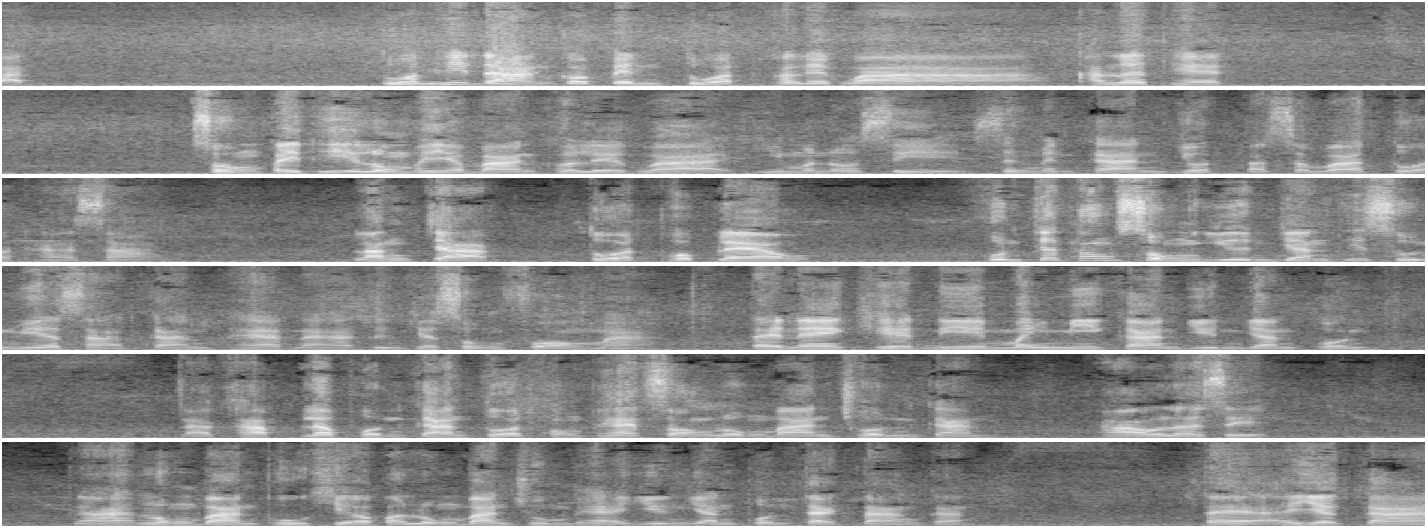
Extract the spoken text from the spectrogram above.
รัฐ ตรวจที่ด่านก็เป็นตรวจเขาเรียกว่า color test ส่งไปที่โรงพยาบาลเขาเรียกว่าอิมโนซีซึ่งเป็นการหยดปัสสาวะตรวจหาสาร หลังจากตรวจพบแล้ว คุณจะต้องส่งยืนยันที่ศูนย์วิทยาศาสตร์การแพทย์นะฮะถึงจะส่งฟ้องมา แต่ในเคสนี้ไม่มีการยืนยันผลนะครับแล้วผลการตรวจของแพทย์สองโรงพยาบาลชนกัน เอาละสินะโรงพยาบาลภูเขียวกับโรงพยาบาลชุมแพยืนยันผลแตกต่างกัน แต่อายการ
